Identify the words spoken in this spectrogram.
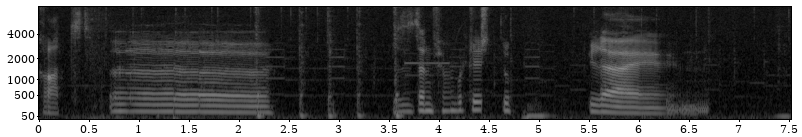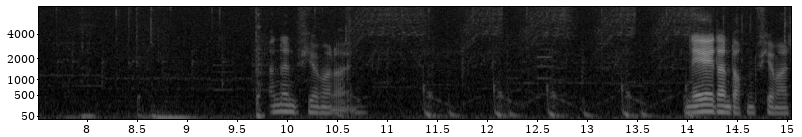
Rad. Äh, das ist dann vermutlich zu klein. An den 4x1. Nee, dann doch ein 4x2.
